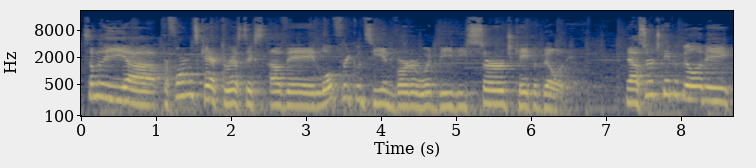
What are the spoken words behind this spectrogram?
Some of the uh, performance characteristics of a low frequency inverter would be the surge capability. Now, surge capability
